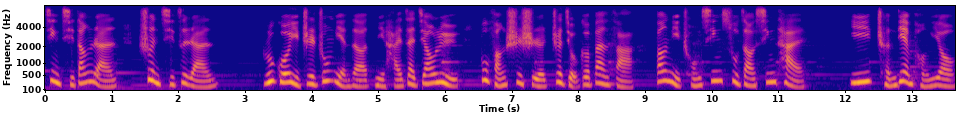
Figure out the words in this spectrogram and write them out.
尽其当然，顺其自然。”如果已至中年的你还在焦虑，不妨试试这九个办法，帮你重新塑造心态。一沉淀朋友，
